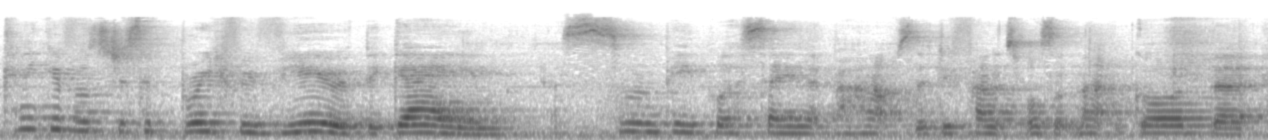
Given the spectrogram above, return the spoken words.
Can you give us just a brief review of the game some people are saying that perhaps the defence wasn't that good, that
